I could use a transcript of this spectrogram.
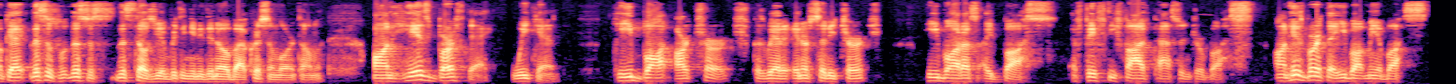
Okay. This is, this is, this tells you everything you need to know about Chris and Lauren Tomlin. On his birthday weekend, he bought our church because we had an inner city church. He bought us a bus, a 55 passenger bus on his birthday, he bought me a bus.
